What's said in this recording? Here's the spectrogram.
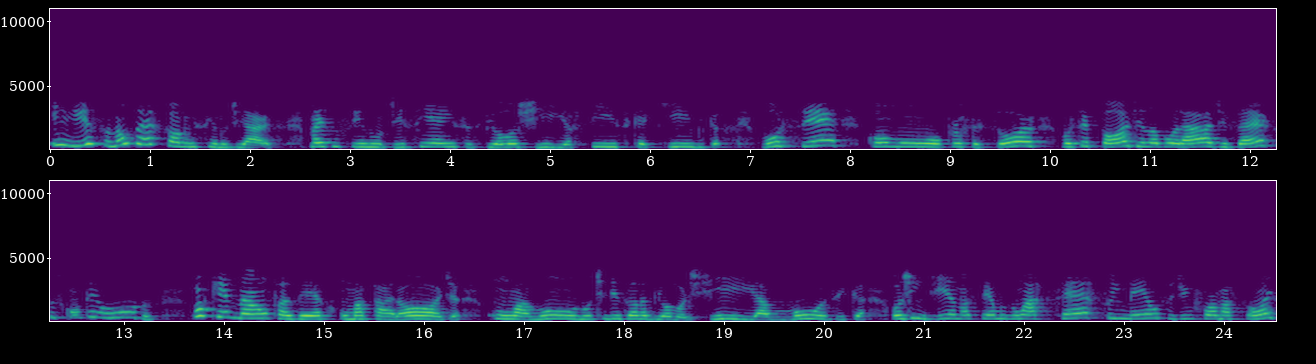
E isso não é só no ensino de artes, mas no ensino de ciências, biologia, física, química. Você, como professor, você pode elaborar diversos conteúdos. Por que não fazer uma paródia com um aluno utilizando a biologia, a música, Hoje em dia nós temos um acesso imenso de informações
